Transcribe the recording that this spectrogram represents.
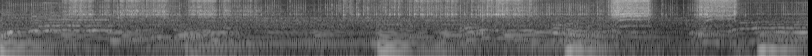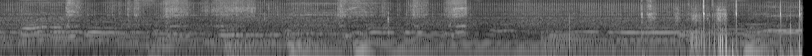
If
